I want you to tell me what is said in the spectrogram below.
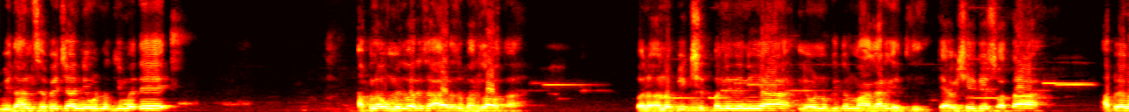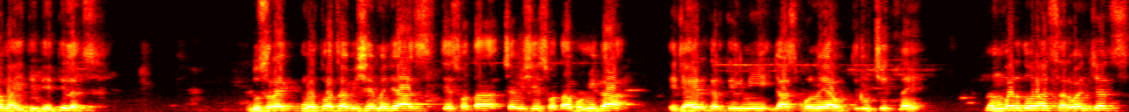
विधानसभेच्या निवडणुकीमध्ये आपला उमेदवारीचा अर्ज भरला होता. पण अनपेक्षितपणे त्यांनी या निवडणुकीतून माघार घेतली. त्याविषयी ते स्वतः आपल्याला माहिती देतीलच. दुसरा एक महत्त्वाचा विषय म्हणजे आज ते स्वतःच्या विषयी स्वतः भूमिका ते जाहीर करतील मी जास्त बोलणं या बाबतीत उचित नाही. नंबर दोन आज सर्वांच्याच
